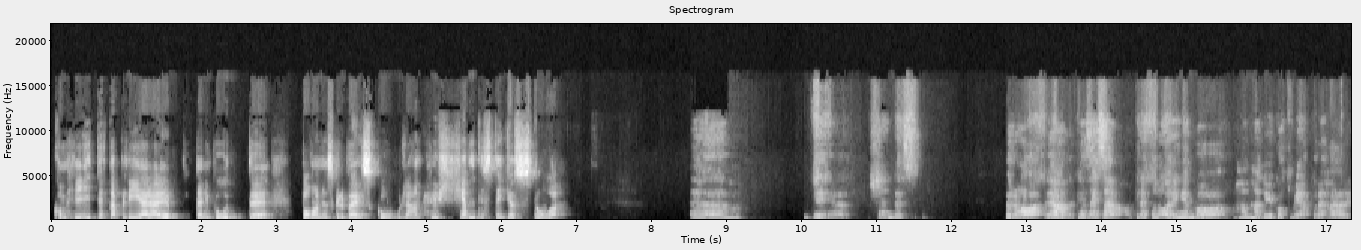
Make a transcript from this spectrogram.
kom hit, etablerade er, där ni bodde, barnen skulle börja i skolan. Hur kändes det just då? Ehm, det kändes bra. Jag kan säga så här, 13-åringen var, han hade ju gått med på det här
